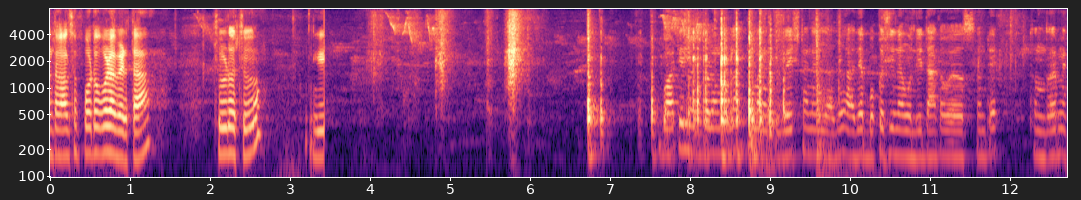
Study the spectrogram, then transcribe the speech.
అంత కలిసి ఫోటో కూడా పెడతా. చూడొచ్చు. బాటిల్ పెట్టుకోవడం వల్ల మనకి వేస్ట్ అనేది కాదు. అదే బొక్క చిన్న ఉంది దాంట్లో వస్తుంటే తొందరగా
